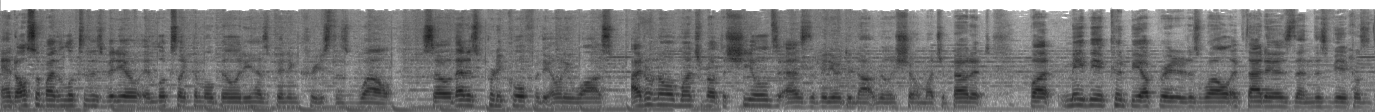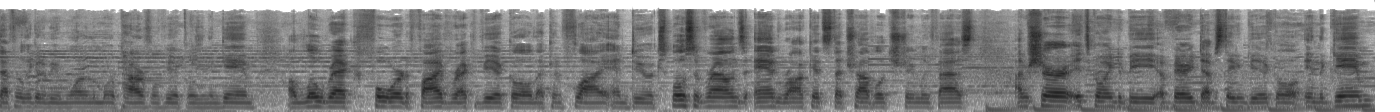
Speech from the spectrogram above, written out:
And also by the looks of this video, it looks like the mobility has been increased as well. So that is pretty cool for the Oni Wasp. I don't know much about the shields as the video did not really show much about it, but maybe it could be upgraded as well. If that is, then this vehicle is definitely going to be one of the more powerful vehicles in the game. A low REQ, 4 to 5 REQ vehicle that can fly and do explosive rounds and rockets that travel extremely fast. I'm sure it's going to be a very devastating vehicle in the game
